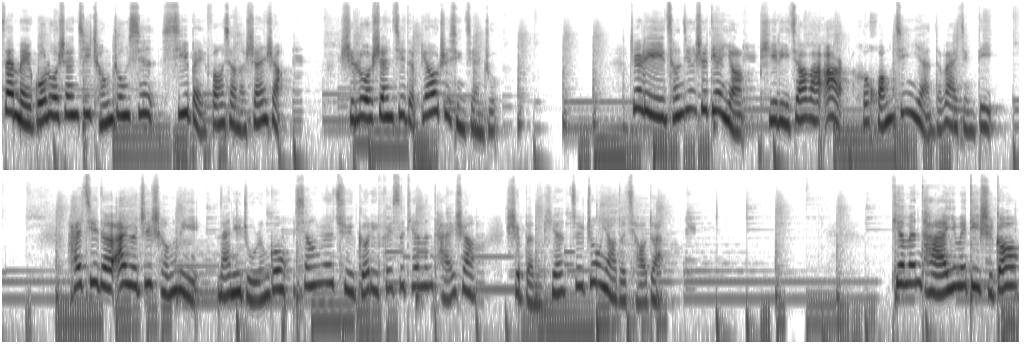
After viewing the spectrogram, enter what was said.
在美国洛杉矶城中心西北方向的山上，是洛杉矶的标志性建筑。这里曾经是电影《霹雳娇娃二》和黄金眼的外景地。还记得《爱乐之城》里男女主人公相约去格里菲斯天文台上，是本片最重要的桥段。天文台因为地势高，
